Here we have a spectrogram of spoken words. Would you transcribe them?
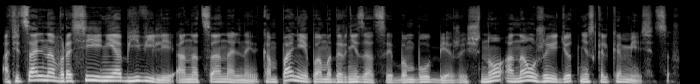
Официально в России не объявили о национальной кампании по модернизации бомбоубежищ, но она уже идет несколько месяцев.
